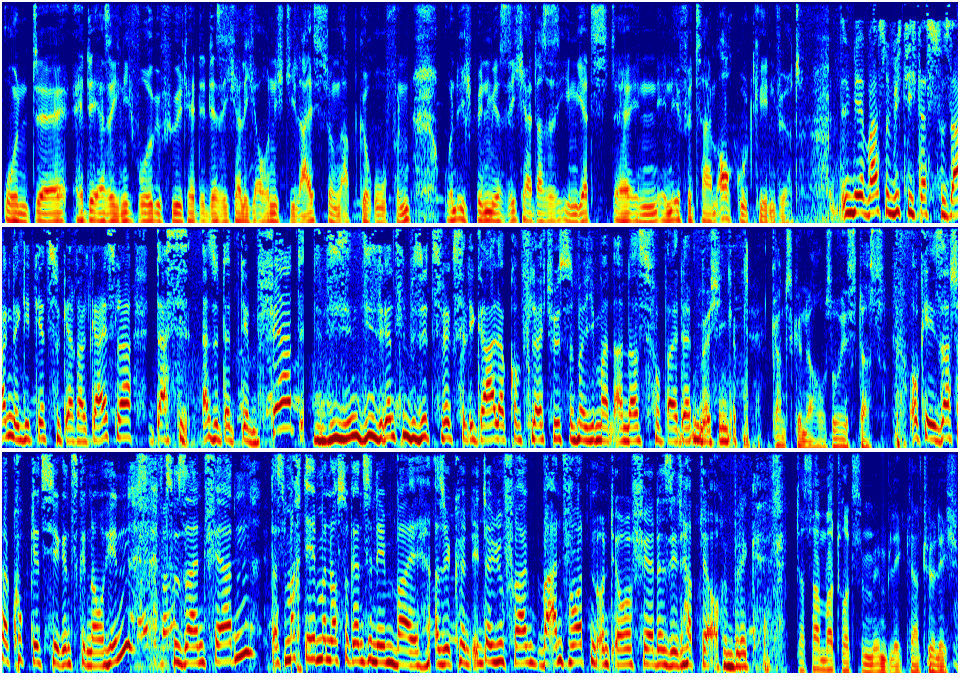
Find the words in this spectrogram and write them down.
Und äh, hätte er sich nicht wohlgefühlt, hätte der sicherlich auch nicht die Leistung abgerufen. Und ich bin mir sicher, dass es ihm jetzt äh, in, in Iffelsheim auch gut gehen wird. Mir war es so wichtig, das zu sagen. Der geht jetzt zu Gerald Geisler. Das, also dem Pferd, die, diese ganzen Besitzwechsel egal. Da kommt vielleicht höchstens mal jemand anders vorbei, der ein Möhrchen gibt. Ganz genau, so ist das. Okay, Sascha guckt jetzt hier ganz genau hin zu seinen Pferden. Das macht ihr immer noch so ganz nebenbei. Also ihr könnt Interviewfragen beantworten und eure Pferde seht, habt ihr auch im Blick. Das haben wir trotzdem im Blick, natürlich.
